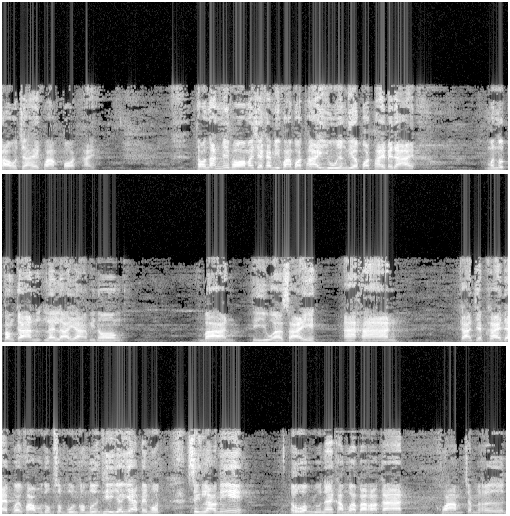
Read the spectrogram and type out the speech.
เราจะให้ความปลอดภัย เท่านั้นไม่พอไม่ใช่แค่มีความปลอดภัยอยู่อย่างเดียวปลอดภัยไม่ได้ มนุษย์ต้องการหลาย ๆ อย่างพี่น้อง บ้านที่อยู่อาศัยอาหารการเจ็บไข้ได้ป่วยความอุดมสมบูรณ์ของพื้นที่เยอะแยะไปหมด สิ่งเหล่านี้ รวมอยู่ในคำว่าบารากาศความจำเริญ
